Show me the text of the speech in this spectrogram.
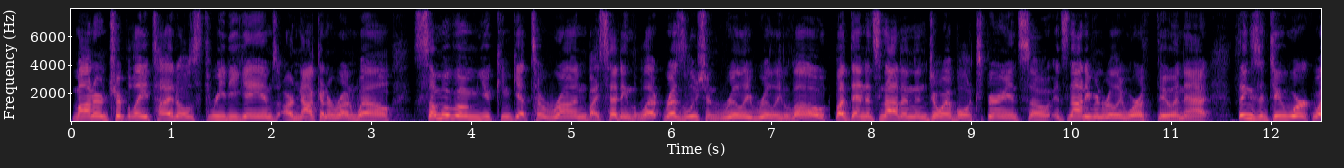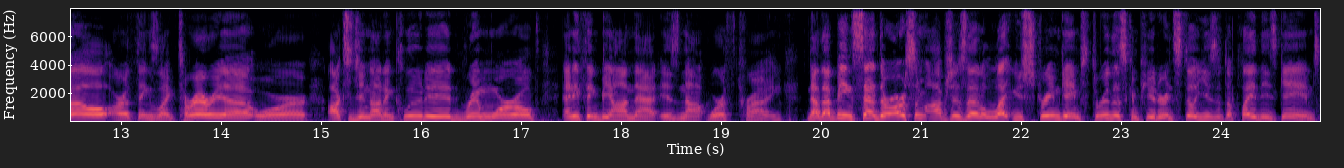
Modern AAA titles, 3D games are not gonna run well. Some of them you can get to run by setting the resolution really, really low, but then it's not an enjoyable experience, so it's not even really worth doing that. Things that do work well are things like Terraria or Oxygen Not Included, RimWorld. Anything beyond that is not worth trying. Now, that being said, there are some options that'll let you stream games through this computer and still use it to play these games.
